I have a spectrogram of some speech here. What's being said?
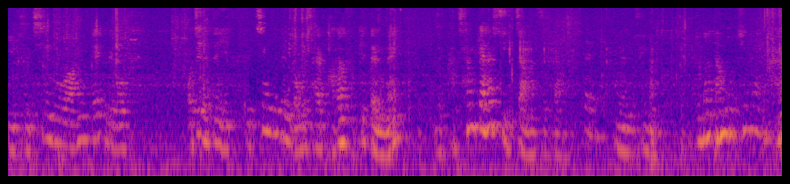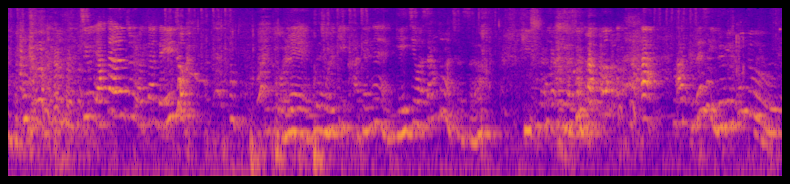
이 두 친구와 함께 그리고 어찌됐든 이두 친구들이 너무 잘 받아줬기 때문에 이제 같이 함께 할 수 있지 않았을까 하는 생각. 누나한테 한번 친구하고 지금 약간 좀 약간 레이저 이게 원래 네. 저희끼리 과제는 예지와 쌍둥아쳤어요. 기수고 아, 아 그래서 이름이 호두.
